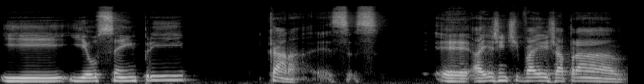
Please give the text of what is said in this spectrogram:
E, e eu sempre. Cara, é, aí a gente vai já para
